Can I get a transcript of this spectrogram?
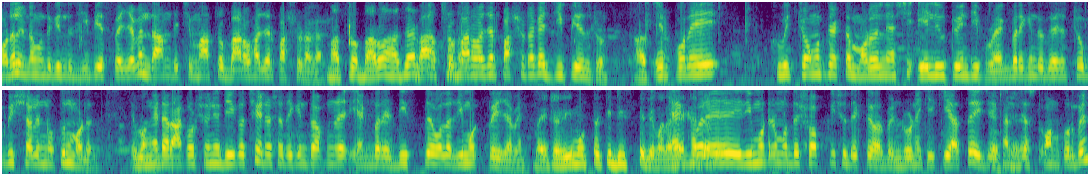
মডেল এটার মধ্যে কিন্তু জিপিএস পেয়ে যাবেন। দাম দিচ্ছি মাত্র বারো হাজার পাঁচশো টাকা। মাত্র বারো হাজার মাত্র বারো হাজার পাঁচশো টাকায় জিপিএস ড্রোন আচ্ছা। এরপরে খুবই চমৎকার একটা মডেল নিয়ে আসছি এল ইউ টোয়েন্টি প্রো একবারে কিন্তু দু হাজার চব্বিশ সালের নতুন মডেল এবং এটার আকর্ষণীয় দিক হচ্ছে এটার সাথে কিন্তু আপনারা একবারে ডিসপ্লে ওয়ালা রিমোট পেয়ে যাবেন। এটা রিমোটটা কি ডিসপ্লে মানে একবারে রিমোটের মধ্যে সবকিছু দেখতে পারবেন। ড্রোনে কি কি আছে এই যে এখানে জাস্ট অন করবেন।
